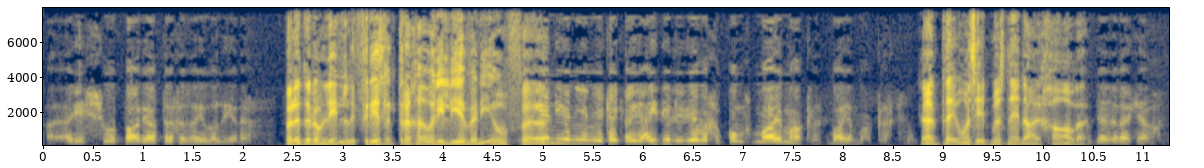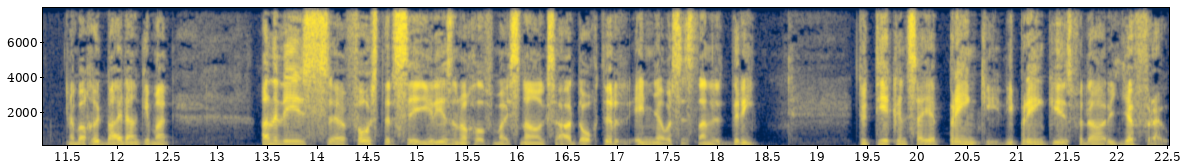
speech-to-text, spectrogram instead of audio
Hy is so 'n paar jaar terug is hy oorlede. Maar het dit hom nie vreeslik terughou in die lewe nie of Nee, uh, nee, nee, nee, kyk, hy hy het deur die lewe gekom baie maklik, baie maklik. ja, party ons het mos net daai gawe. Dis reg ja. Ja, maar goed, baie dankie man. Annelies uh, Foster sê hierdie is nogal vir my snaaks. Haar dogter Enja was in standaard 3. Toe teken sy 'n prentjie. Die prentjie is vir daardie juffrou.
